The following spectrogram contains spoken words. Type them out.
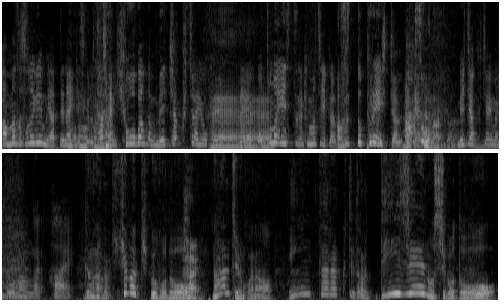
あまだそのゲームやってないんですけどうんうんうん。確かに評判がめちゃくちゃ良くて音の演出が気持ちいいからずっとプレイしちゃうって。あそうなんだ。めちゃくちゃ今評判がはい。でもなんか聞けば聞くほど、はい。なんていうのかなインタラクティブだから DJ の仕事を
